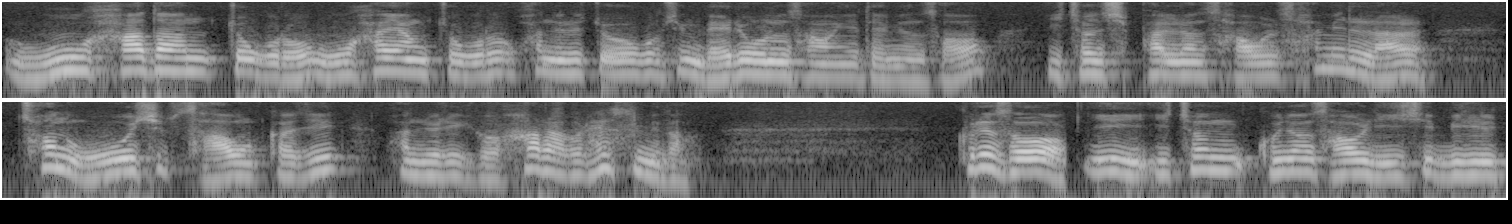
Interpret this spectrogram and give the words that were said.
우하단 쪽으로 우하향 쪽으로 환율이 조금씩 내려오는 상황이 되면서 2018년 4월 3일 날 1054원까지 환율이 그 하락을 했습니다. 그래서 이 2009년 4월 21일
